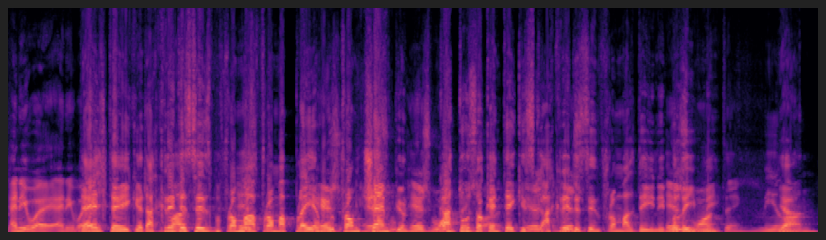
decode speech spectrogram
Anyway, anyway, they'll take it. A criticism from a, from a player, here's- from here's- champion. here's one thing, can take his Here's- a criticism from Maldini. Here's believe one me. thing. Milan,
